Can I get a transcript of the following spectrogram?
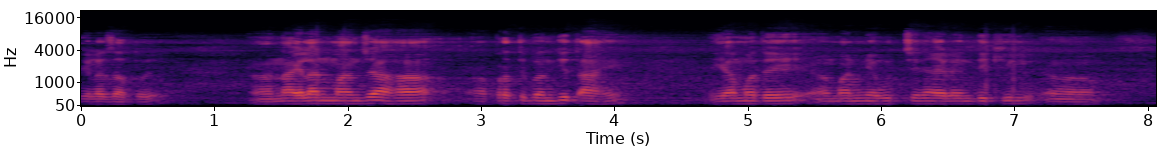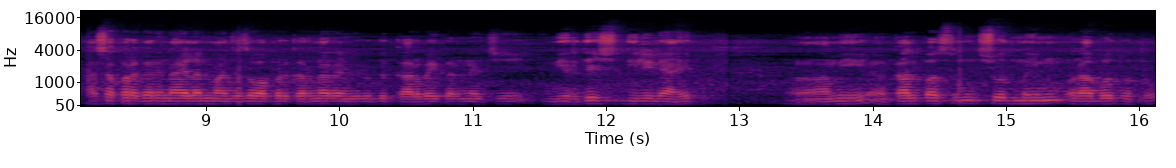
केला जातो आहे नायलॉन मांजा हा प्रतिबंधित आहे. यामध्ये मान्य उच्च न्यायालयाने देखील अशा प्रकारे नायलॉन मांजाचा वापर करणाऱ्यांविरुद्ध कारवाई करण्याचे निर्देश दिलेले आहेत. आम्ही कालपासून शोध मोहीम राबवत होतो.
